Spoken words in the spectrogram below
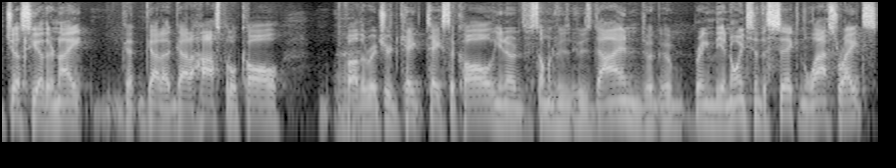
just the other night got, got, a got a hospital call Father Richard takes the call, you know, to someone who's, who's dying to bring the anointing of the sick and the last rites.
